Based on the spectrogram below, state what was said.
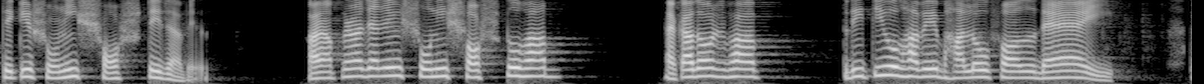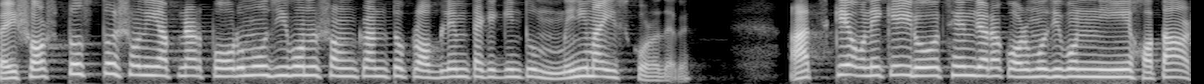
থেকে শনি ষষ্ঠে যাবেন। আর আপনারা জানেন শনি ষষ্ঠ ভাব, একাদশ ভাব, তৃতীয় ভাবে ভালো ফল দেয়। তাই ষষ্ঠস্থ শনি আপনার কর্মজীবন সংক্রান্ত প্রবলেমটাকে কিন্তু মিনিমাইজ করে দেবে। আজকে অনেকেই রয়েছেন যারা কর্মজীবন নিয়ে হতাশ।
